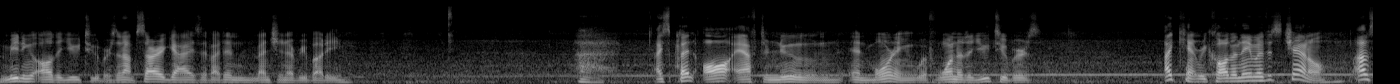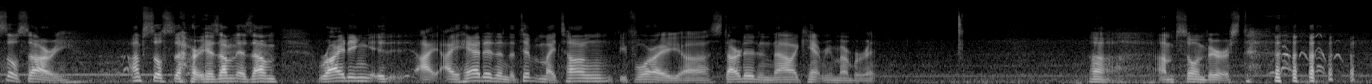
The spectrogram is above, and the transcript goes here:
meeting all the YouTubers, and I'm sorry guys if I didn't mention everybody. I spent all afternoon and morning with one of the YouTubers I can't recall the name of his channel. I'm so sorry. I'm so sorry. As I'm as I'm writing, it, I I had it in the tip of my tongue before I uh, started, and now I can't remember it. Uh, I'm so embarrassed.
